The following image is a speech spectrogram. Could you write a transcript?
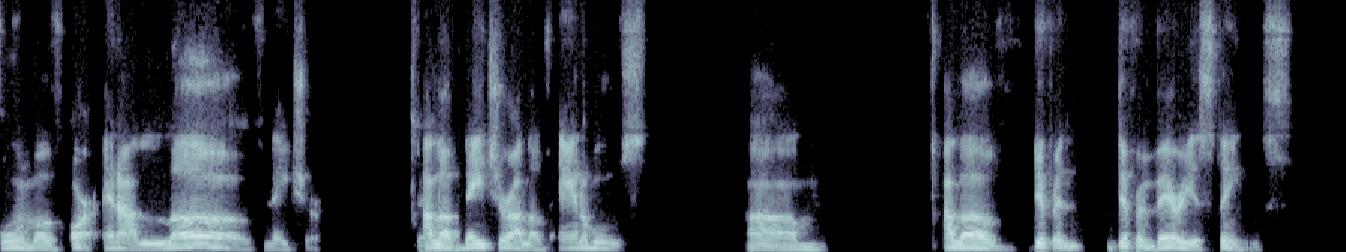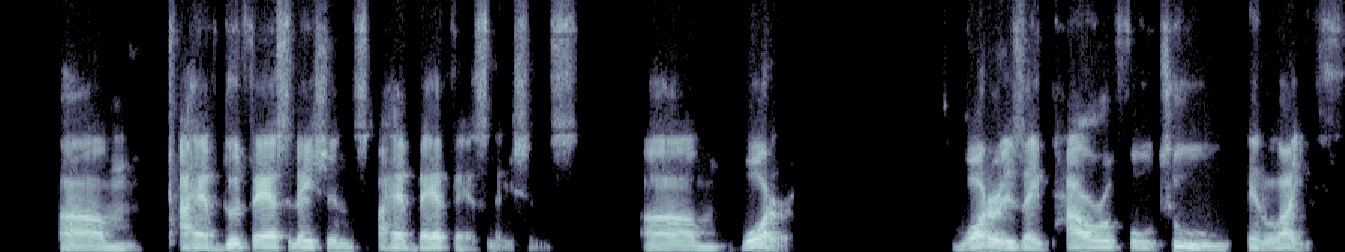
form of art and i love nature. I love nature. I love animals. Um i love different different various things. Um i have good fascinations. I have bad fascinations. Um water. Water is a powerful tool in life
